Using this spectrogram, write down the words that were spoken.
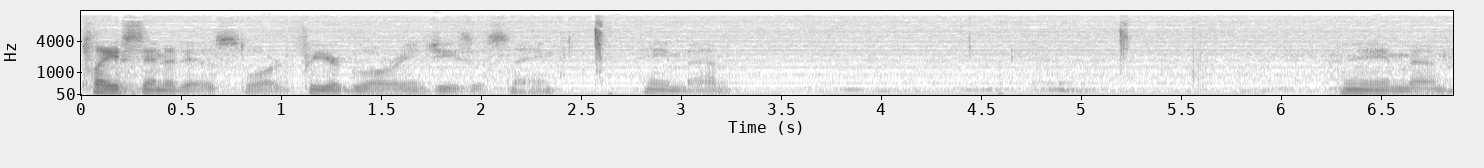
place in it is, Lord, for your glory. In Jesus' name. Amen. Amen.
